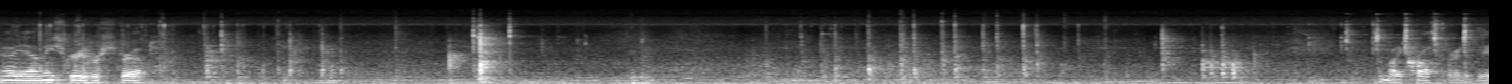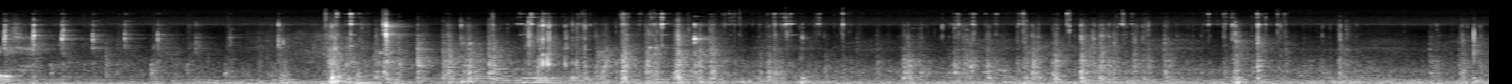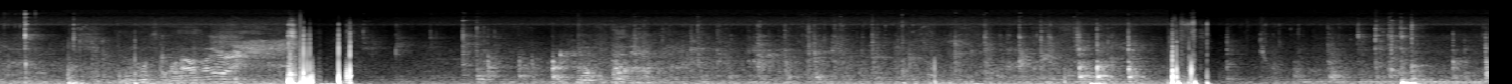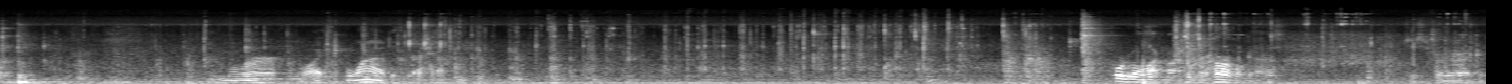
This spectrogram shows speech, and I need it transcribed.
Oh and these screws were strapped. Somebody cross-threaded these. What's going on there? How did that happen? Portable lock boxes are horrible, guys. Just for the record.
